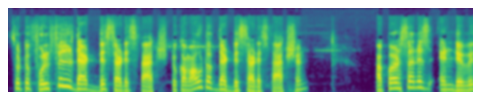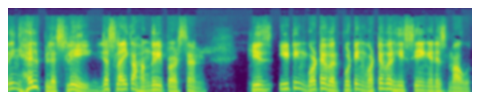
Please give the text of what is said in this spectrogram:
So to fulfill that dissatisfaction, to come out of that dissatisfaction, a person is endeavoring helplessly, just like a hungry person. He's eating whatever, putting whatever he's seeing in his mouth.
